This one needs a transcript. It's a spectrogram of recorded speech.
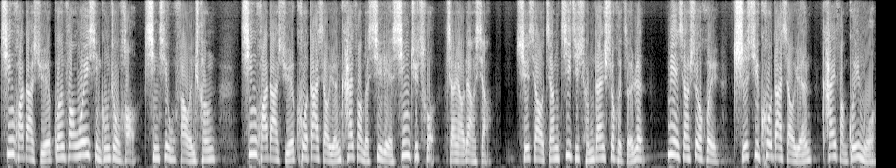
清华大学官方微信公众号星期五发文称，清华大学扩大校园开放的系列新举措将要亮相，学校将积极承担社会责任，面向社会持续扩大校园开放规模，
